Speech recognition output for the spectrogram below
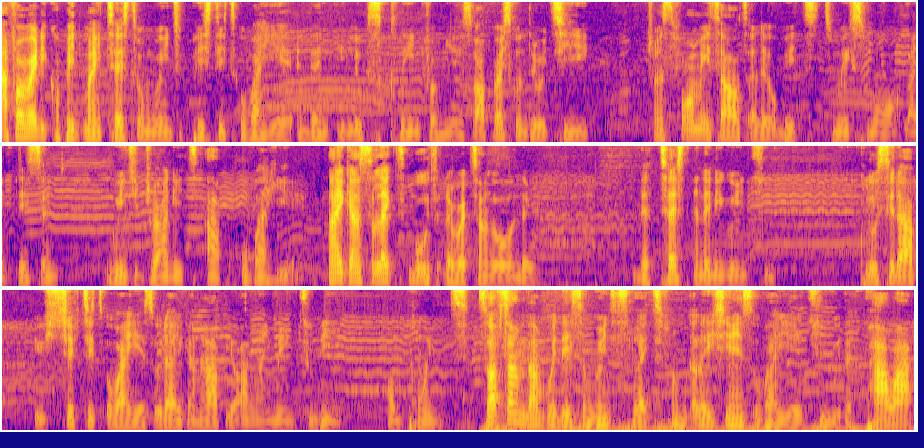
I've already copied my test so I'm going to paste it over here. And then it looks clean from here. So I'll press ctrl T transform it out a little bit to make small like this. And I'm going to drag it up over here. Now you can select both the rectangle and the the text and then you're going to close it up. You shift it over here so that you can have your alignment to be on point. So after i'm done with this i'm going to select from galatians over here to the power.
